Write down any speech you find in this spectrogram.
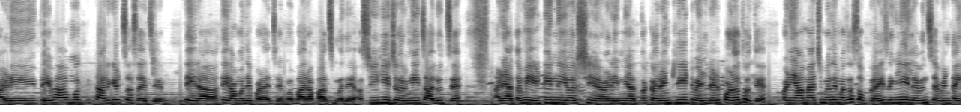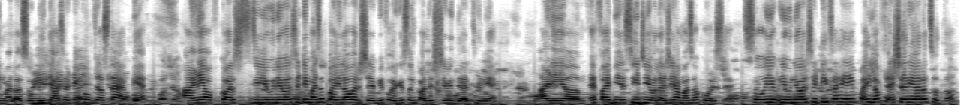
आणि तेव्हा मग टार्गेट्स असायचे. तेरा तेरामध्ये पळायचे मग बारा पाचमध्ये. अशी ही जर्नी चालूच आहे. आणि आता मी एटीन इयर्सची आहे आणि मी आता करंटली ट्वेल्डेड पळत होते. पण या मॅचमध्ये माझा सरप्राइझिंगली इलेव्हन सेवन टाईम आला. सो मी त्यासाठी खूप जास्त हॅपी आहे. आणि ऑफकोर्स जी युनिव्हर्सिटी माझं पहिलं वर्ष आहे मी फर्ग्युसन कॉलेजची विद्यार्थिनी आहे. आणि F I B S C geology हा माझा कोर्स आहे. सो यु युनिव्हर्सिटीचं हे पहिलं फ्रेशर इयरच होतं.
